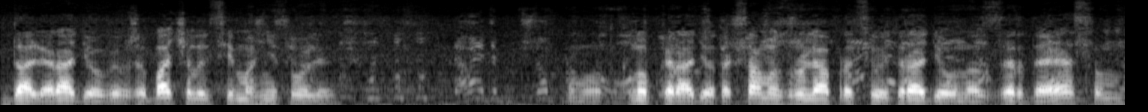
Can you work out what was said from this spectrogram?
Далі радіо ви вже бачили в цій магнітолі. От, кнопки радіо так само з руля працюють. Радіо у нас з РДС. Будуть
